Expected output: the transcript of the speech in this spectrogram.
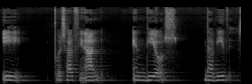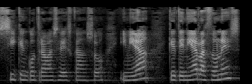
Y pues al final, en Dios, David sí que encontraba ese descanso. Y mira que tenía razones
